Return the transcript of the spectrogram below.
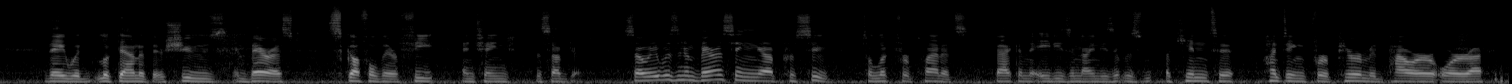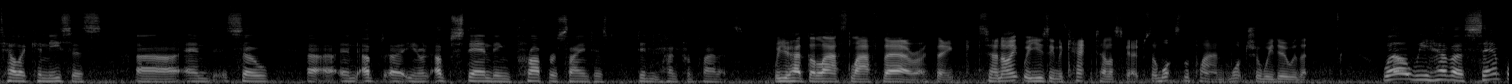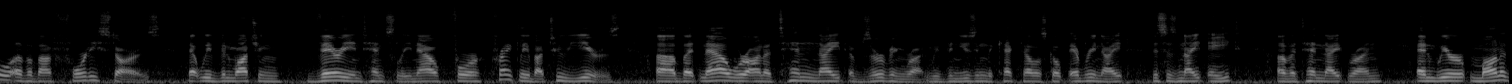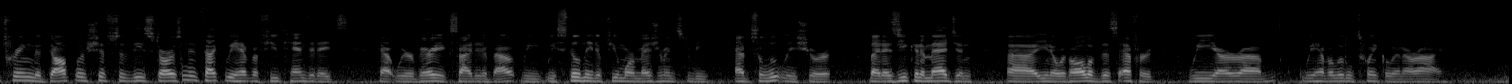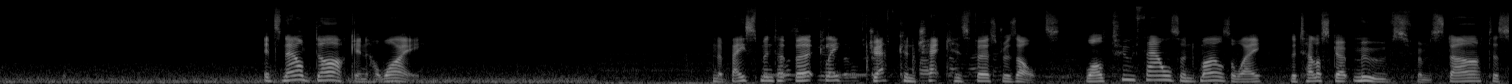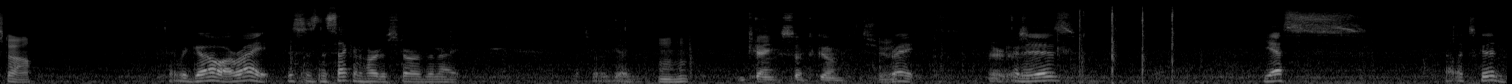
they would look down at their shoes, embarrassed, scuffle their feet, and change the subject. So it was an embarrassing uh, pursuit to look for planets back in the 80s and 90s. It was akin to hunting for pyramid power or uh, telekinesis. Uh, and so uh, an, up, uh, you know, an upstanding, proper scientist didn't hunt for planets. Well, you had the last laugh there, I think. Tonight we're using the Keck telescope, so what's the plan? What shall we do with it? Well, we have a sample of about 40 stars that we've been watching very intensely now for, frankly, about two years. Uh, but now we're on a 10 night observing run. We've been using the Keck telescope every night. This is night eight of a 10 night run. And we're monitoring the Doppler shifts of these stars. And in fact, we have a few candidates that we're very excited about. We, we still need a few more measurements to be absolutely sure. But as you can imagine, uh, you know, with all of this effort, we are um, we have a little twinkle in our eye. It's now dark in Hawaii. In the basement at Berkeley, Geoff can check his first results, while 2,000 miles away, the telescope moves from star to star. There we go. All right. This is the second hardest star of the night. That's really good. Mm-hmm. Okay, set to go. Great. There it It is. is. Yes. That looks good.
